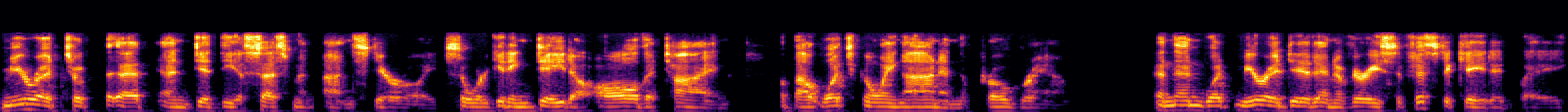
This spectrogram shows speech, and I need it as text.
Mira took that and did the assessment on steroids. So we're getting data all the time about what's going on in the program. And then what Mira did in a very sophisticated way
